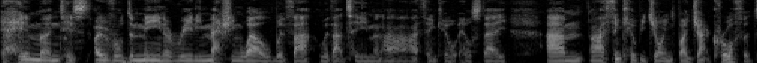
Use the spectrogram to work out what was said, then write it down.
him and his overall demeanor really meshing well with that with that team, and I, I think he'll he'll stay. Um, I think he'll be joined by Jack Crawford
